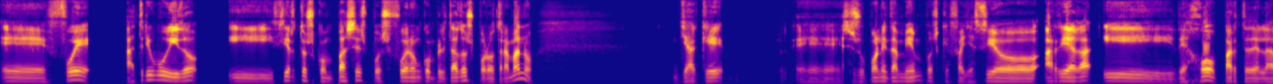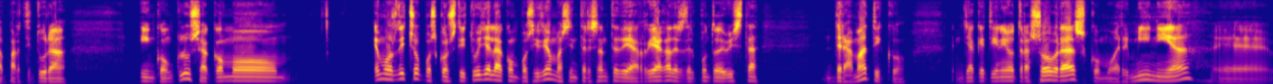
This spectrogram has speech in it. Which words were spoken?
eh, fue atribuido y ciertos compases pues fueron completados por otra mano, ya que se supone también pues que falleció Arriaga y dejó parte de la partitura inconclusa, como hemos dicho, pues constituye la composición más interesante de Arriaga desde el punto de vista dramático, ya que tiene otras obras como Herminia, eh,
